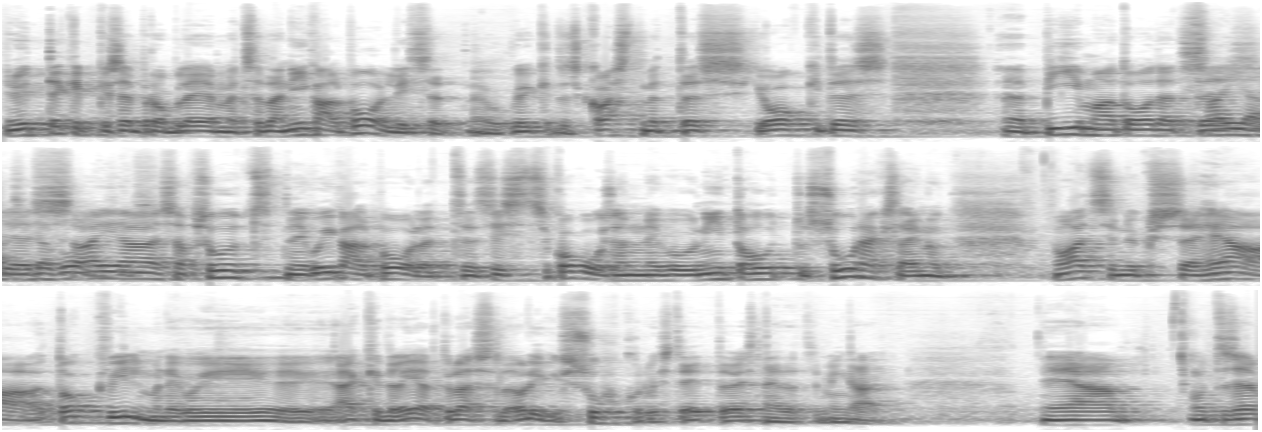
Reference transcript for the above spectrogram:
ja nüüd tekibki see probleem, et seda on igal pool lihtsalt nagu kõikides kastmetes, jookides, äh, piimatoodetes, saias, absoluutselt nagu igal pool, et siis see kogus on nagu nii tohutu suureks läinud. ma vaatasin üks hea dokk-film oli, kui äkki te leiate üles, oligi Suhkur vist ETV-st näidati mingi aeg. ja vaata see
